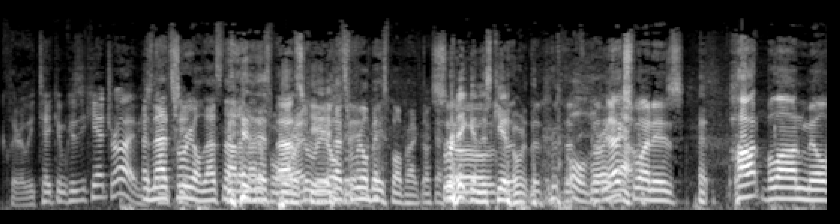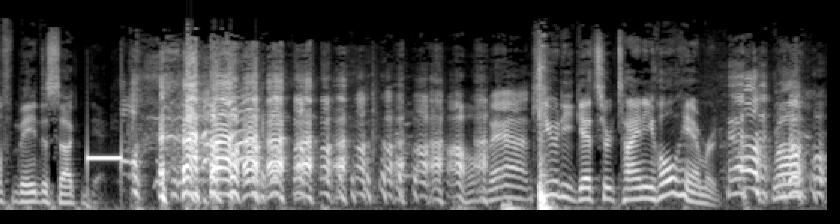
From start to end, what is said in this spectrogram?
clearly take him because he can't drive. He's And that's 13. real. That's not a metaphor. That's right? a real That's thing. real baseball practice. Okay. So Raking this kid the- over the the, coals the right next now. one is hot blonde milf made to suck dick. Oh man. Cutie gets her tiny hole hammered. well,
